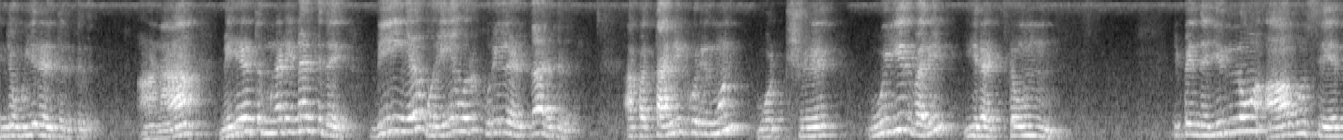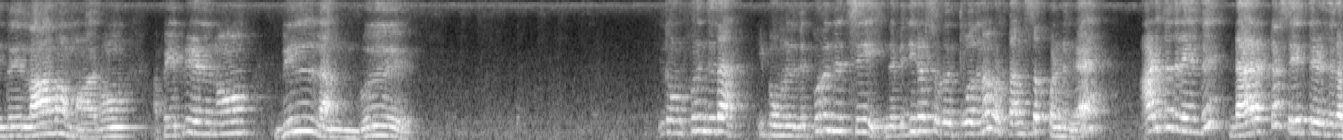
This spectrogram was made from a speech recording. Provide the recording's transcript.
இங்க உயிரெழுத்து இருக்குது. ஆனால் மெய்யெழுத்துக்கு முன்னாடி என்ன இருக்குது? வீங்கிற ஒரே ஒரு குறில் எழுத்து தான் இருக்குது. அப்போ தனி குறில் முன் ஒற்று உயிர் வரி இரட்டும். இப்போ இந்த இல்லும் ஆவும் சேர்ந்து லாவா மாறும். அப்போ எப்படி எழுதணும்? வில்லம்பு. இது உங்களுக்கு புரிஞ்சுதா? இப்போ உங்களுக்கு இது புரிஞ்சிச்சு. இந்த விதிகள் சொல்றது போதுன்னா ஒரு தம்ஸ் அப் பண்ணுங்க. அடுத்ததுலேருந்து டைரக்டாக சேர்த்து எழுதுகிற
